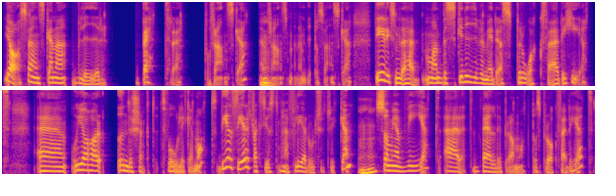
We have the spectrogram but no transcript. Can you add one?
ja, svenskarna blir bättre på franska än Mm. fransmännen blir på svenska. Det är liksom det här man beskriver med deras språkfärdighet. Eh, och jag har undersökt två olika mått. Dels är det faktiskt just de här flerordsuttrycken, Mhm. som jag vet är ett väldigt bra mått på språkfärdighet.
